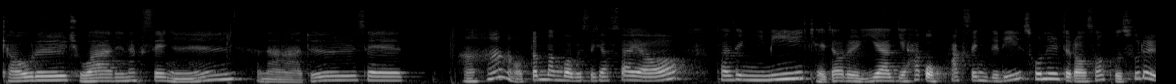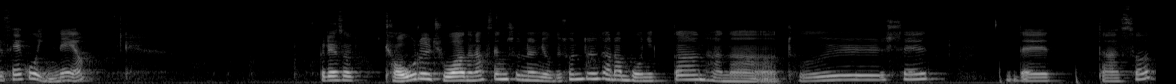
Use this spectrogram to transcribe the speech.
겨울을 좋아하는 학생은 하나, 둘, 셋. 아하, 어떤 방법을 쓰셨어요? 선생님이 계절을 이야기하고 학생들이 손을 들어서 그 수를 세고 있네요. 그래서 겨울을 좋아하는 학생 수는 여기 손든 사람 보니까 하나, 둘, 셋, 넷, 다섯,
